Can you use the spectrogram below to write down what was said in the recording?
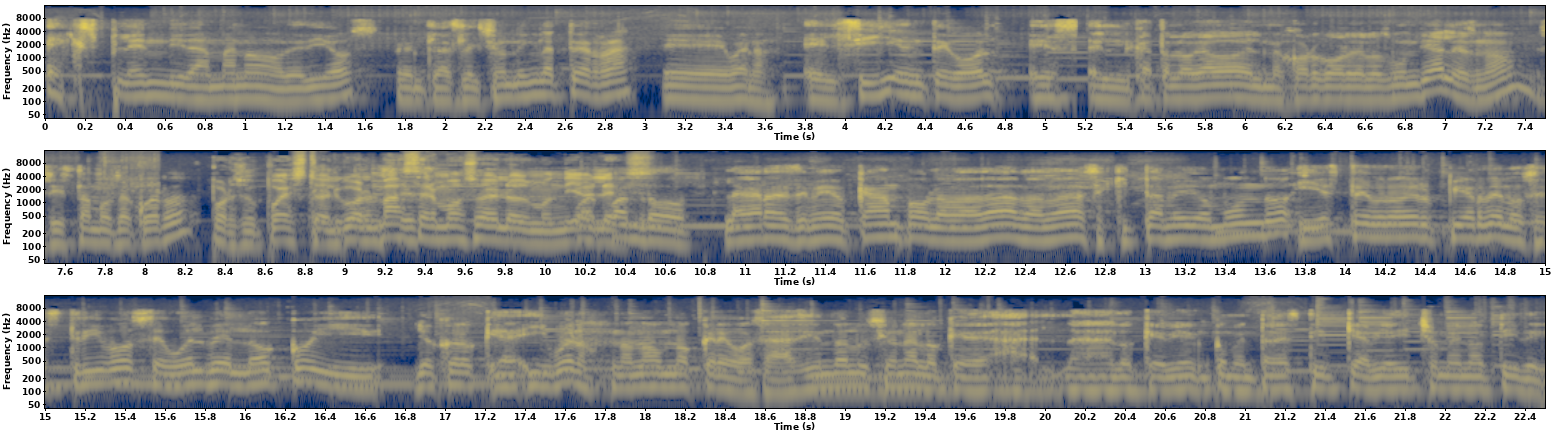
espléndida mano de Dios frente a la selección de Inglaterra. Eh, bueno, el siguiente gol es el catalogado del mejor gol de los mundiales, ¿no? ¿Sí estamos de acuerdo? Por supuesto, el gol más hermoso de los mundiales. cuando la agarra desde medio campo, bla, bla, bla, bla, bla, se quita medio mundo y este brother pierde los estribos, se vuelve loco y yo creo que, y bueno, no, no, no creo, o sea, haciendo alusión a lo que, a, a lo que bien comentaba Steve que había dicho Menotti de,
